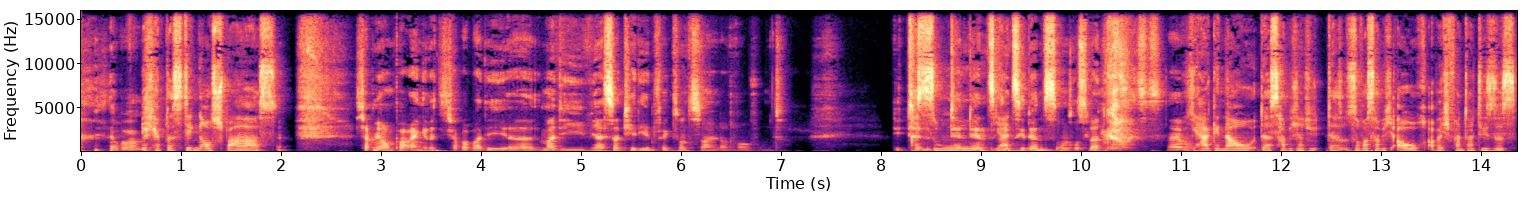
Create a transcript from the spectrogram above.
aber ich habe das Ding aus Spaß. Ich habe mir auch ein paar eingerichtet. Ich habe aber die äh, immer die, wie heißt das hier, die Infektionszahlen da drauf und die Ten so, Tendenz, ja. Inzidenz unseres Landkreises. Ne? Ja, genau, das habe ich natürlich, das, sowas habe ich auch, aber ich fand halt dieses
